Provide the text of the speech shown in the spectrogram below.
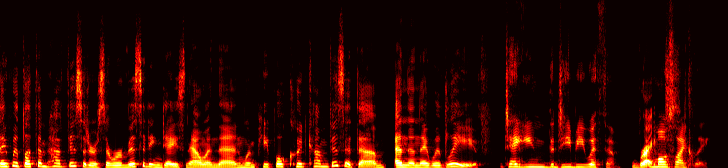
They would let them have visitors. There were visiting days now and then when people could come visit them and then they would leave. Taking the TB with them. Right. Most likely.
